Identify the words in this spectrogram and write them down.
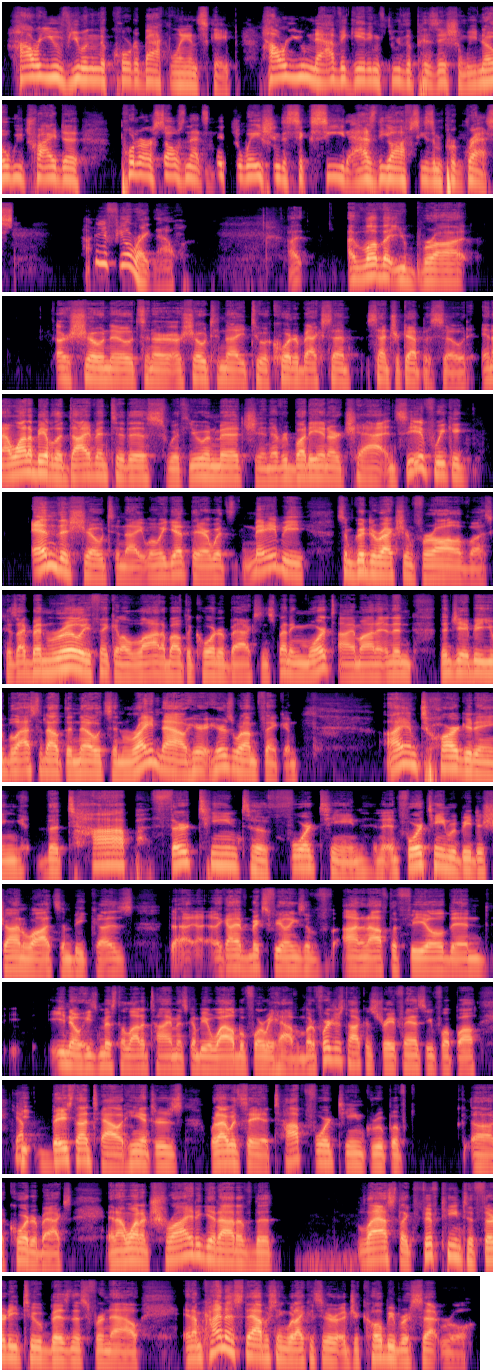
How are you viewing the quarterback landscape? How are you navigating through the position? We know we tried to put ourselves in that mm. situation to succeed as the offseason progressed. How do you feel right now? I I love that you brought our show notes and our, our show tonight to a quarterback centric episode. And I want to be able to dive into this with you and Mitch and everybody in our chat and see if we could end the show tonight when we get there with maybe some good direction for all of us because I've been really thinking a lot about the quarterbacks and spending more time on it. And then then JB, you blasted out the notes, and right now here here's what I'm thinking. I am targeting the top 13 to 14, and, and 14 would be Deshaun Watson because uh, like I have mixed feelings of on and off the field, and you know he's missed a lot of time. It's going to be a while before we have him. But if we're just talking straight fantasy football, yep. he, based on talent, he enters what I would say a top 14 group of uh, quarterbacks. And I want to try to get out of the last like 15 to 32 business for now. And I'm kind of establishing what I consider a Jacoby Brissett rule.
